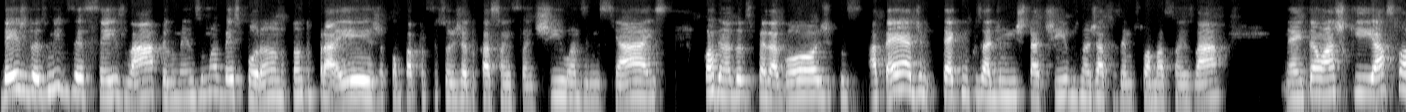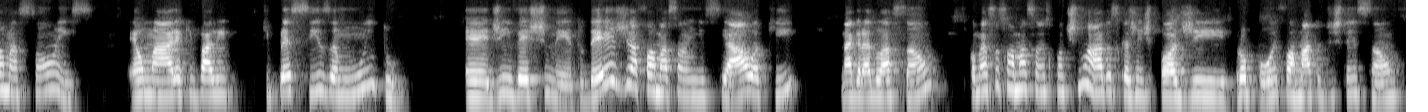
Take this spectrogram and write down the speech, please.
desde 2016 lá, pelo menos uma vez por ano, tanto para a EJA como para professores de educação infantil, anos iniciais, coordenadores pedagógicos, até técnicos administrativos, nós já fizemos formações lá. Né? Então, acho que as formações é uma área que vale que precisa muito é, de investimento, desde a formação inicial aqui, na graduação, como essas formações continuadas que a gente pode propor em formato de extensão,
